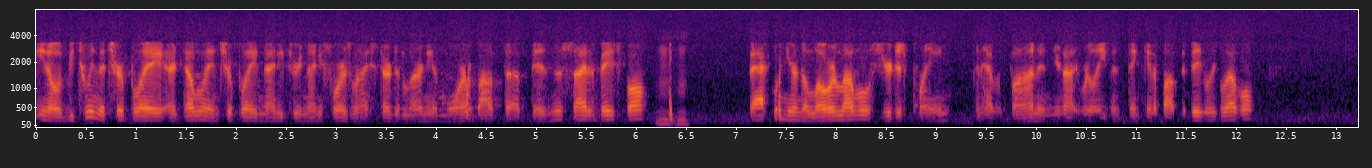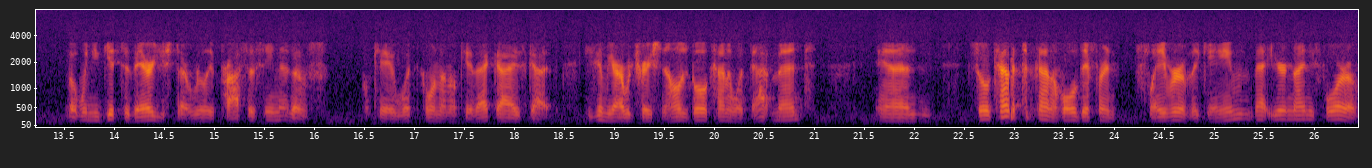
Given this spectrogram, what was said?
you know between the AAA or Double A and AAA '93, '94 is when I started learning more about the business side of baseball. Mm-hmm. Back when you're in the lower levels, you're just playing and having fun, and you're not really even thinking about the big league level. But when you get to there, you start really processing it. Of okay, what's going on? Okay, that guy's got he's going to be arbitration eligible. Kind of what that meant, and so it kind of took on a whole different flavor of the game that year in '94. Of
